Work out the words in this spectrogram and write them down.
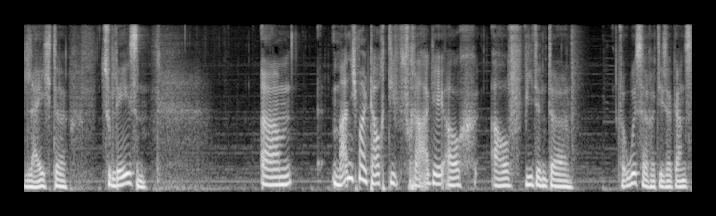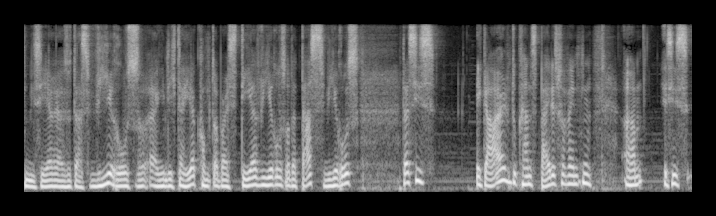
leichter zu lesen. Ähm, manchmal taucht die Frage auch auf, wie denn der Verursacher dieser ganzen Misere, also das Virus eigentlich daherkommt, aber als der Virus oder das Virus, das ist egal, du kannst beides verwenden. Ähm, es ist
